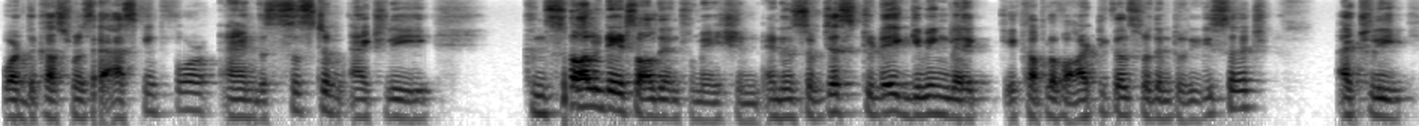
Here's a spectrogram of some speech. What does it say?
what the customer is asking for and the system actually consolidates all the information. And instead of just today giving like a couple of articles for them to research actually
